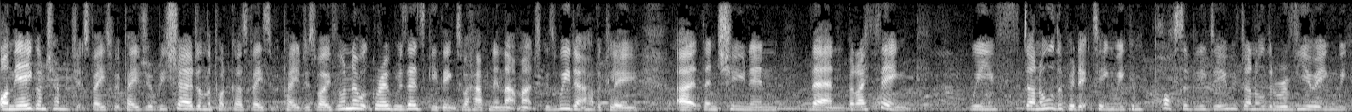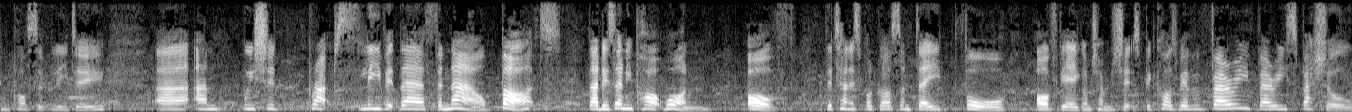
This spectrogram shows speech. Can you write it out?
on the Aegon Championships Facebook page. It'll be shared on the podcast Facebook page as well. If you want to know what Greg Rusedski thinks will happen in that match, because we don't have a clue, uh, then tune in then. But I think we've done all the predicting we can possibly do. We've done all the reviewing we can possibly do. Uh, and we should perhaps leave it there for now. But that is only part one of the tennis podcast on day four of the Aegon Championships because we have a very, very special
